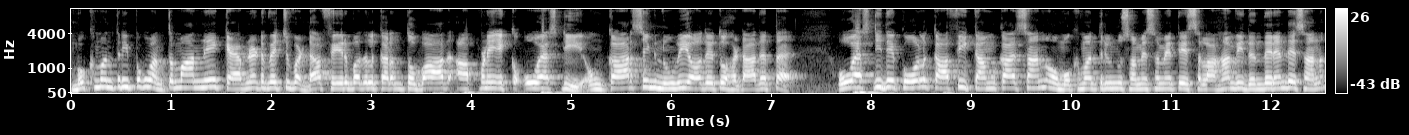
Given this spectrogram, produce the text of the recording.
ਮੁੱਖ ਮੰਤਰੀ ਭਗਵੰਤ ਮਾਨ ਨੇ ਕੈਬਨਿਟ ਵਿੱਚ ਵੱਡਾ ਫੇਰਬਦਲ ਕਰਨ ਤੋਂ ਬਾਅਦ ਆਪਣੇ ਇੱਕ OSD ਓਂਕਾਰ ਸਿੰਘ ਨੂੰ ਵੀ ਅਹੁਦੇ ਤੋਂ ਹਟਾ ਦਿੱਤਾ ਹੈ। OSD ਦੇ ਕੋਲ ਕਾਫੀ ਕੰਮਕਾਜ ਸਨ, ਉਹ ਮੁੱਖ ਮੰਤਰੀ ਨੂੰ ਸਮੇਂ-ਸਮੇਂ ਤੇ ਸਲਾਹਾਂ ਵੀ ਦਿੰਦੇ ਰਹਿੰਦੇ ਸਨ,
